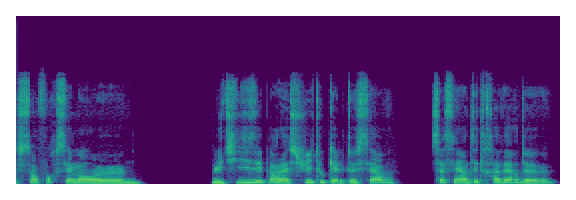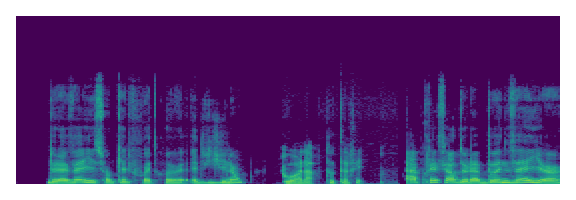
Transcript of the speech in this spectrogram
sans forcément l'utiliser par la suite ou qu'elle te serve. Ça, c'est un des travers de, de la veille sur lequel il faut être vigilant. Voilà, tout à fait. Après, faire de la bonne veille, euh,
